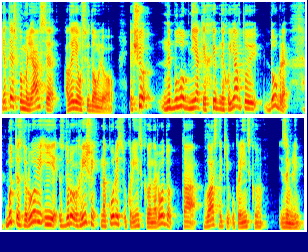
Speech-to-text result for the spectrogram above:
Я теж помилявся, але я усвідомлював. Якщо не було б ніяких хибних уяв, то й добре. Будьте здорові і здорових рішень на користь українського народу та власників української землі.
